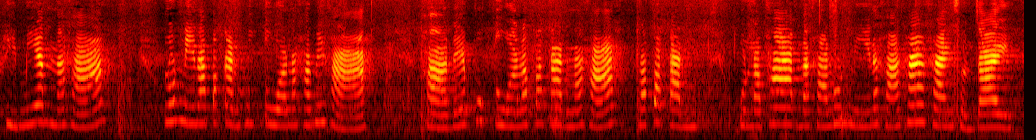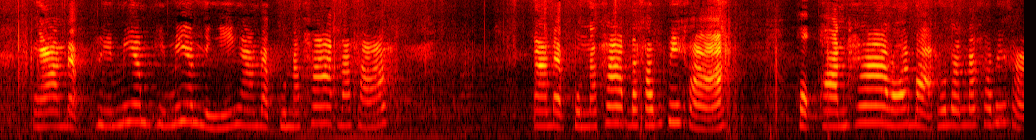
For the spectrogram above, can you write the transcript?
พรีเมียมนะคะ รุ่นนี้รับประกันทุกตัวนะคะพี่ขา ขาเดฟทุกตัวรับประกันนะคะ รับประกันคุณภาพนะคะ รุ่นนี้นะคะ ถ้าใครสนใจงานแบบพรีเมียมพรีเมียมอย่างนี้งานแบบคุณภาพนะคะ งานแบบคุณภาพนะคะพี่พี่ขา6,500 บาทเท่านั้นนะคะพี่ขา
